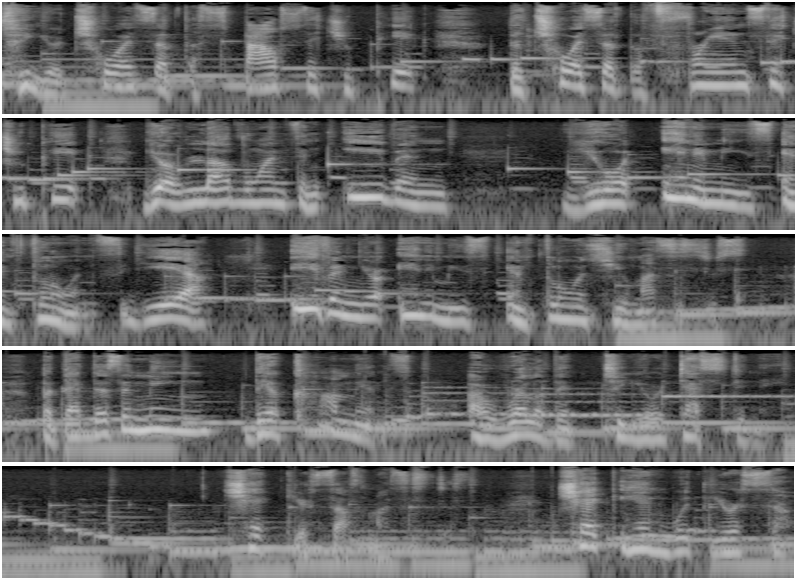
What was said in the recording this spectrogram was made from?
to your choice of the spouse that you pick, the choice of the friends that you pick, your loved ones, and even your enemies' influence. Yeah, even your enemies influence you, my sisters. But that doesn't mean their comments are relevant to your destiny. Check yourself, my sisters. Check in with yourself.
